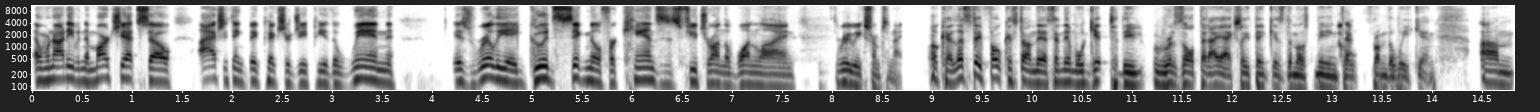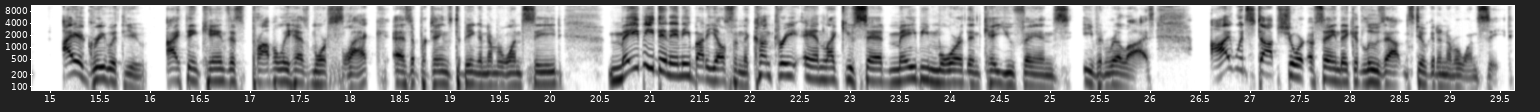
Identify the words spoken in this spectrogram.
And we're not even in March yet. So I actually think big picture GP, the win is really a good signal for Kansas's future on the one line three weeks from tonight. Okay, let's stay focused on this, and then we'll get to the result that I actually think is the most meaningful okay. from the weekend. Um, I agree with you. I think Kansas probably has more slack as it pertains to being a number one seed, maybe than anybody else in the country. And like you said, maybe more than KU fans even realize. I would stop short of saying they could lose out and still get a number one seed.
